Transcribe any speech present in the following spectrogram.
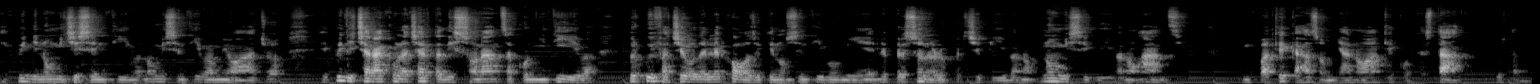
e quindi non mi ci sentivo, non mi sentivo a mio agio e quindi c'era anche una certa dissonanza cognitiva, per cui facevo delle cose che non sentivo mie, le persone lo percepivano, non mi seguivano, anzi, in qualche caso mi hanno anche contestato, giustamente.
